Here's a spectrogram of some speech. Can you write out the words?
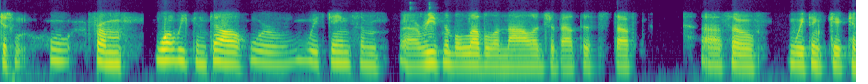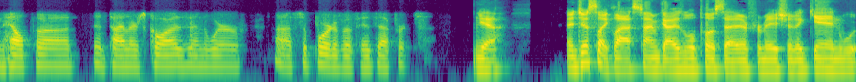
Just from what we can tell, we're we've gained some uh, reasonable level of knowledge about this stuff, uh, so we think it can help uh, Tyler's cause, and we're uh, supportive of his efforts. Yeah, and just like last time, guys, we'll post that information again.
